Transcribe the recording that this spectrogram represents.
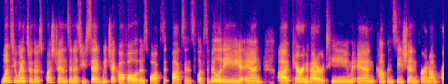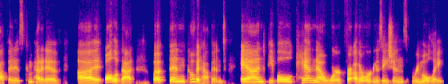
Once you answer those questions, and as you said, we check off all of those box- boxes flexibility and uh, caring about our team and compensation for a nonprofit is competitive, uh, all of that. But then COVID happened and people can now work for other organizations remotely.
